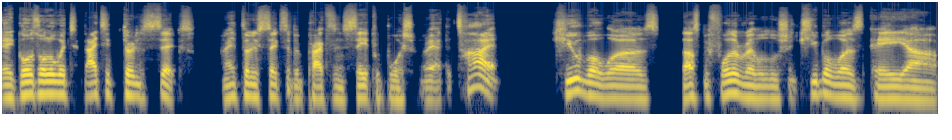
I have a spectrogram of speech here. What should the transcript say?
It goes all the way to 1936. 1936, they've been practicing safe abortion, right? At the time, Cuba was, that was before the revolution, Cuba was a, uh,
